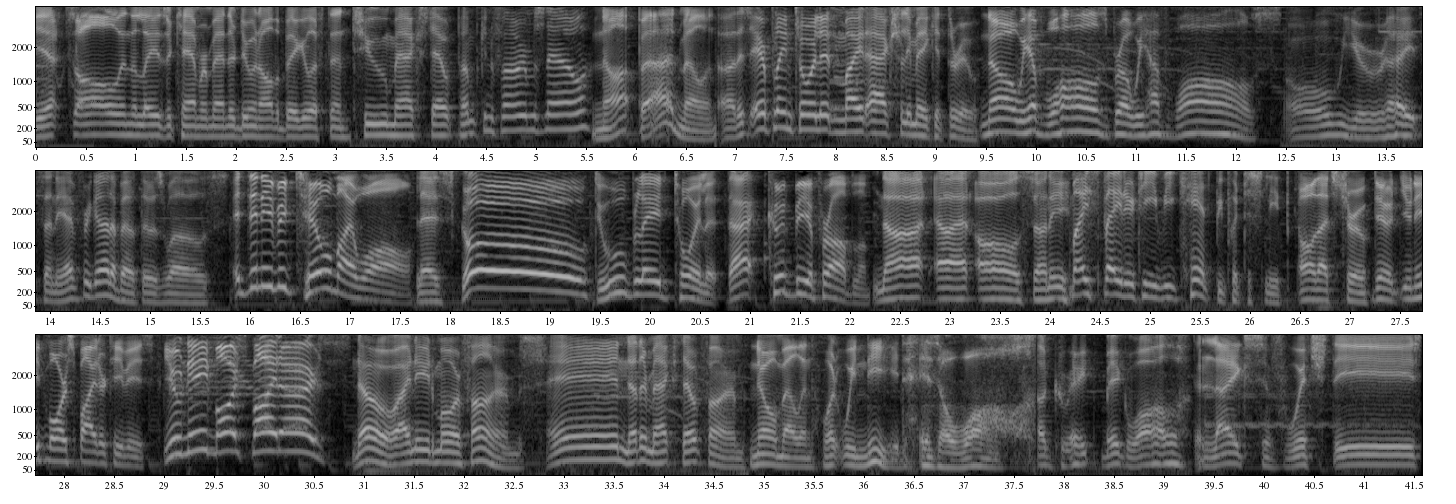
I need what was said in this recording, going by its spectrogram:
Yeah, it's all in the laser camera, man. They're doing all the big lifting. Two maxed out pumpkin farms now. Not bad, Melon. Uh, this airplane toilet might actually make it through. No, we have walls, bro. We have walls. Oh, you're right, Sunny. I forgot about those walls. It didn't even kill my wall. Let's go! Dual blade toilet. That could be a problem. Not at all, Sunny. My spider TV can't be put to sleep. Oh, that's true. Dude, you need more spider TVs. You need more spiders! No, I need more farms. And another maxed out farm. No, Melon. What we need is a wall. A great big wall. The likes of which these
